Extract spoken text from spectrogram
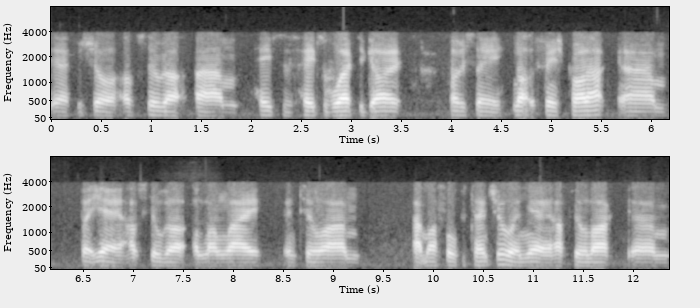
yeah, for sure. I've still got um, heaps of heaps of work to go. Obviously, not the finished product, um, but yeah, I've still got a long way until I'm at my full potential. And yeah, I feel like um,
